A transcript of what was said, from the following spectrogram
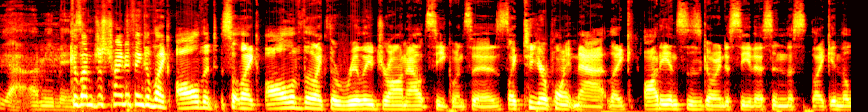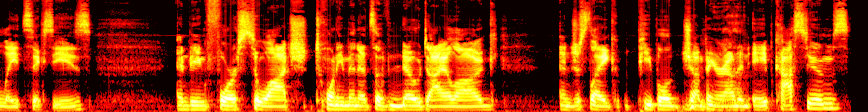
yeah. I mean, because I'm just trying to think of like all the so like all of the like the really drawn out sequences. Like to your point, Matt, like audiences going to see this in this like in the late '60s and being forced to watch 20 minutes of no dialogue and just like people jumping around in ape costumes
